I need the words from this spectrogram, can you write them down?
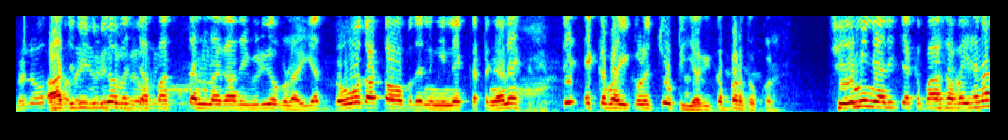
ਮੈਨੂੰ ਉਹ ਤਾਂ ਅੱਜ ਦੀ ਵੀਡੀਓ ਵਿੱਚ ਆਪਾਂ ਤਿੰਨ ਨਗਾਂ ਦੀ ਵੀਡੀਓ ਬਣਾਈ ਆ। ਦੋ ਤਾਂ ਟੌਪ ਦੇ ਨਗੀਨੇ ਕੱਟੀਆਂ ਨੇ ਤੇ ਇੱਕ ਬਾਈ ਕੋਲੇ ਝੋਟੀ ਆ ਗਈ ਕੱਪਣ ਤੋਕੜ। 6 ਮਹੀਨਿਆਂ ਦੀ ਚੈੱਕ ਪਾਸ ਆ ਬਾਈ ਹੈਨਾ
